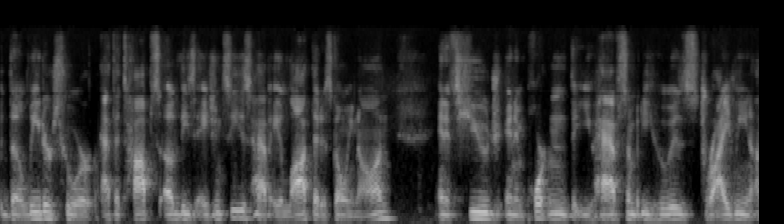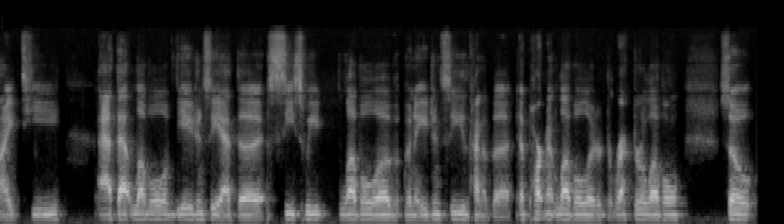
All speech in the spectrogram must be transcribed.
the leaders who are at the tops of these agencies have a lot that is going on. And it's huge and important that you have somebody who is driving IT at that level of the agency, at the C suite level of an agency, kind of the department level or director level. So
